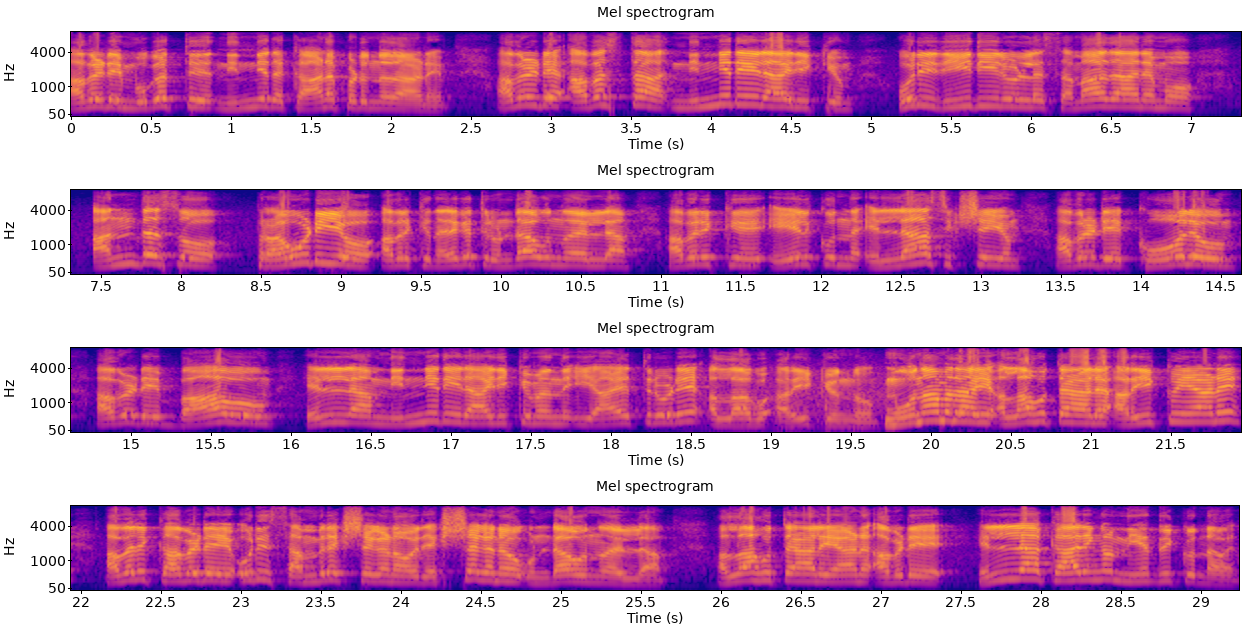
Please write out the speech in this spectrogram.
അവരുടെ മുഖത്ത് നിന്ദ്യത കാണപ്പെടുന്നതാണ്. അവരുടെ അവസ്ഥ നിന്ദ്യതയിലായിരിക്കും. ഒരു രീതിയിലുള്ള സമാധാനമോ അന്തസ്സോ പ്രൗഢിയോ അവർക്ക് നരകത്തിൽ ഉണ്ടാകുന്നതെല്ലാം അവർക്ക് ഏൽക്കുന്ന എല്ലാ ശിക്ഷയും അവരുടെ കോലവും അവരുടെ ഭാവവും എല്ലാം നിന്ദ്യതയിലായിരിക്കുമെന്ന് ഈ ആയത്തിലൂടെ അള്ളാഹു അറിയിക്കുന്നു. മൂന്നാമതായി അള്ളാഹു താല അറിയിക്കുകയാണ് അവർക്ക് അവിടെ ഒരു സംരക്ഷകനോ രക്ഷകനോ ഉണ്ടാവുന്നതല്ല അള്ളാഹു താലയാണ് അവിടെ എല്ലാ കാര്യങ്ങളും നിയന്ത്രിക്കുന്നവൻ.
